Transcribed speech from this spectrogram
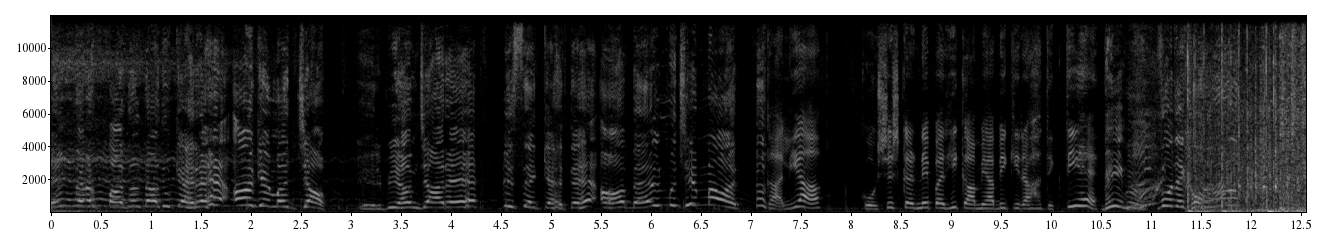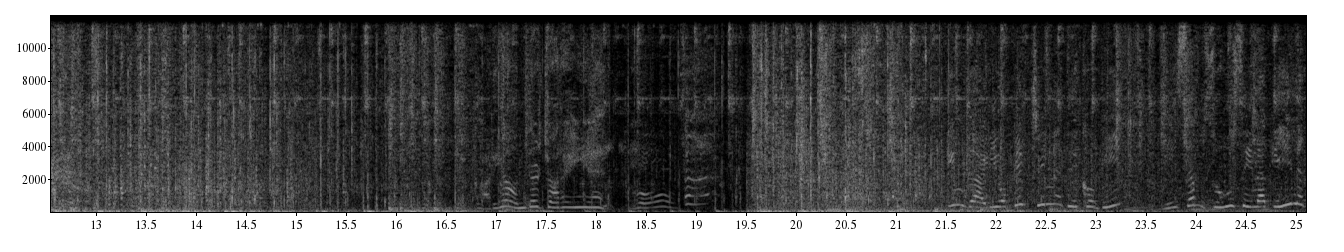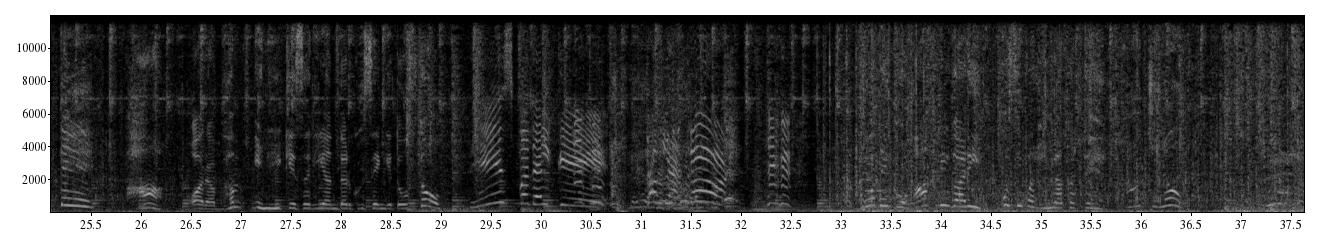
एक तरफ़ पागल दादू कह रहे हैं आगे मत जाओ। फिर भी हम जा रहे हैं। इसे कहते हैं आ बैल मुझे मार। कालिया कोशिश करने पर ही कामयाबी की राह दिखती है। भीम वो देखो। गाड़ियाँ अंदर जा रही हैं। इन गाड़ियों के चिन्ह देखो भी ये सब जू सेना के ही लगते हैं। हाँ और अब हम इन्हीं के ज़रिए अंदर घुसेंगे दोस्तों। भेस बदल के। वो देखो आखिरी गाड़ी उसी पर हमला करते हैं। हाँ चलो। 어?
